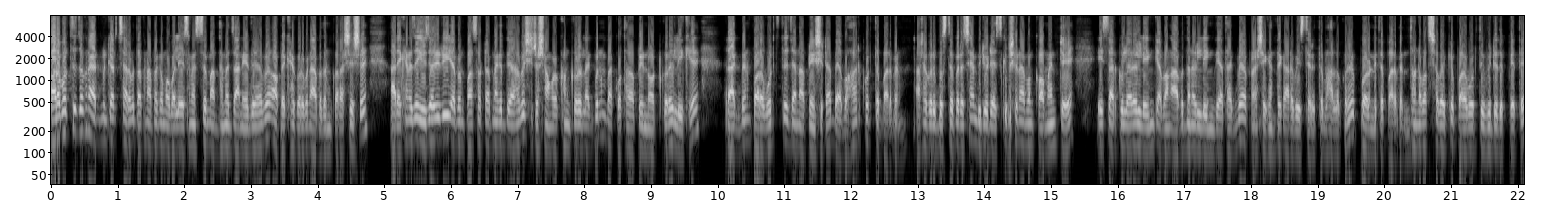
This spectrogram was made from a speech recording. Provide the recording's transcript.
পরবর্তীতে যখন অ্যাডমিট কার্ড ছাড়বে, তখন আপনাকে মোবাইল এস এম এস এর মাধ্যমে জানিয়ে দেওয়া হবে, অপেক্ষা করবেন, আবেদন করা শেষে। আর এখানে যে ইউজার আইডি এবং পাসওয়ার্ড আপনাকে দেওয়া হবে, সেটা সংরক্ষণ করে রাখবেন বা কোথাও আপনি নোট করে লিখে রাখবেন। পরবর্তীতে যেন আপনি সেটা ব্যবহার করতে পারবেন। আশা করি বুঝতে পেরেছেন। ভিডিও ডেসক্রিপশন এবং কমেন্টে এই সার্কুলারের লিঙ্ক এবং আবেদনের লিঙ্ক দেওয়া থাকবে। আপনারা সেখান থেকে আরও বিস্তারিত ভালো করে পড়ে নিতে পারবেন। ধন্যবাদ সবাইকে। পরবর্তী ভিডিও পেতে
